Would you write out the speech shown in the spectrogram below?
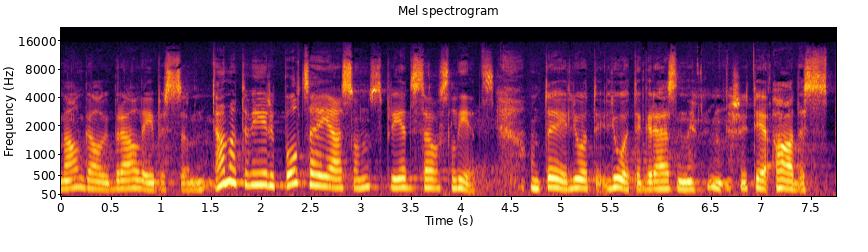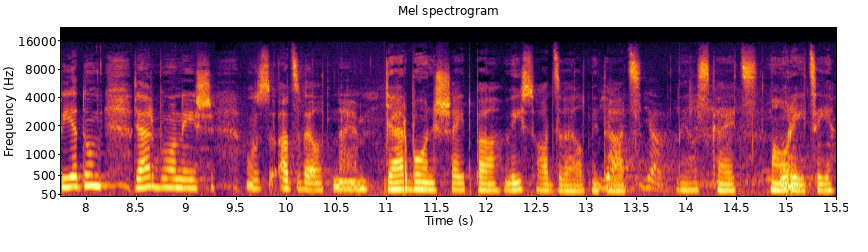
Melngalvi brālības um, amatavīri pulcējās un sprieda savas lietas. Un te ir ļoti, ļoti grezni šie ādas spiedumi, ģerbonīši uz atzveltnēm. Ģerbonis šeit pa visu atzveltni tāds jā, jā. liels skaits Maurīcija.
